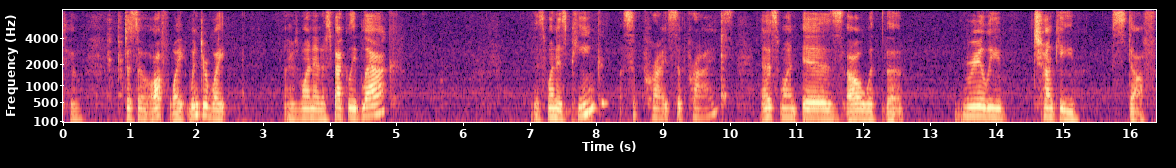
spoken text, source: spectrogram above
too, just a off-white, winter white. There's one in a speckly black, this one is pink, surprise surprise, and this one is, oh with the really chunky stuff.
